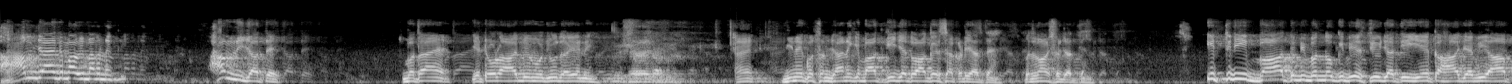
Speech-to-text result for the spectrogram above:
ہم جائیں گے معافی مانگنے؟ کی ہم نہیں جاتے۔ بتائیں، یہ ٹولہ آج بھی موجود ہے یا نہیں؟ جنہیں کو سمجھانے کی بات کی جائے تو آگے سے اکڑ جاتے ہیں، بدماش ہو جاتے ہیں۔ اتنی بات بھی بندوں کی بےزتی ہو جاتی ہے یہ کہا جائے بھی آپ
